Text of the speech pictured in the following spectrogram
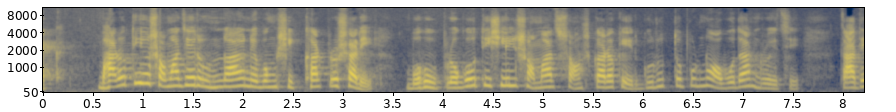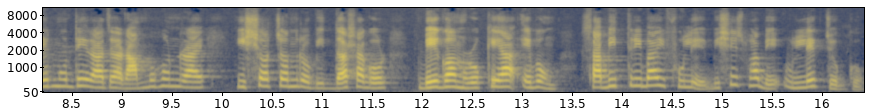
এক, ভারতীয় সমাজের উন্নয়ন এবং শিক্ষার প্রসারে বহু প্রগতিশীল সমাজ সংস্কারকের গুরুত্বপূর্ণ অবদান রয়েছে। তাদের মধ্যে রাজা রামমোহন রায়, ঈশ্বরচন্দ্র বিদ্যাসাগর, বেগম রোকেয়া এবং সাবিত্রীবাই ফুলে বিশেষভাবে উল্লেখযোগ্য।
